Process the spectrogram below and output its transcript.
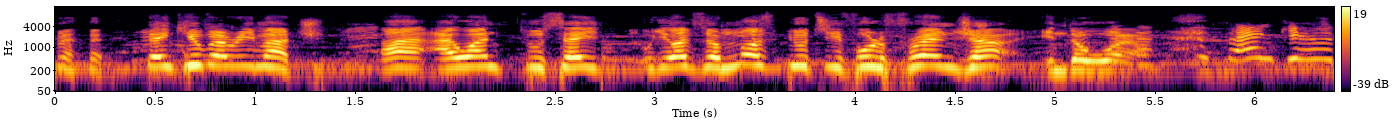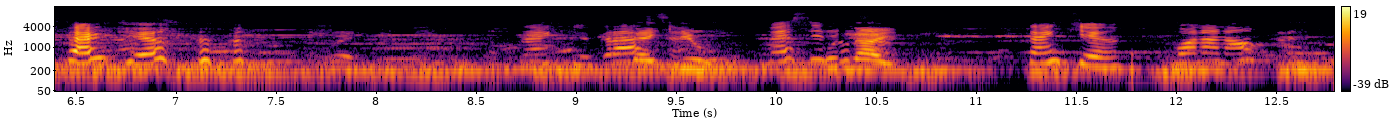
Thank you very much. I, I want to say you have the most beautiful Franja in the world. thank you, thank you. thank you, grazie. Thank you. Merci Good night. Thank you. Buonanotte.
